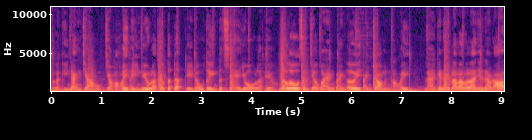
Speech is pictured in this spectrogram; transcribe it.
gọi là kỹ năng chào chào hỏi. Thì nếu là theo tích á thì đầu tiên tích sẽ vô là theo hello xin chào bạn bạn ơi bạn cho mình hỏi là cái này bla bla bla như thế nào đó.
